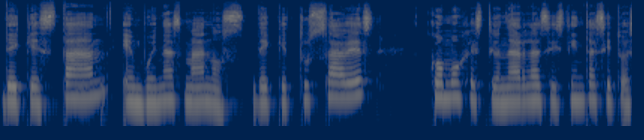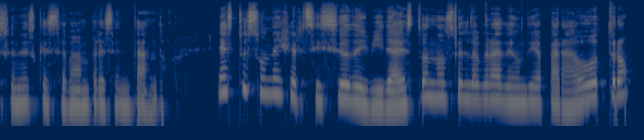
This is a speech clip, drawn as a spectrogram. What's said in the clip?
de que están en buenas manos, de que tú sabes cómo gestionar las distintas situaciones que se van presentando. Esto es un ejercicio de vida, esto no se logra de un día para otro,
